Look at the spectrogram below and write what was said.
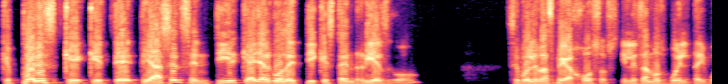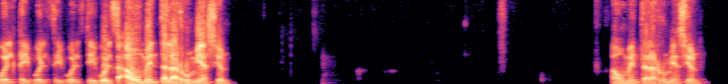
que puedes, que, que te, te hacen sentir que hay algo de ti que está en riesgo, se vuelven más pegajosos y les damos vuelta y vuelta y vuelta y vuelta y vuelta. Aumenta la rumiación. Aumenta la rumiación.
